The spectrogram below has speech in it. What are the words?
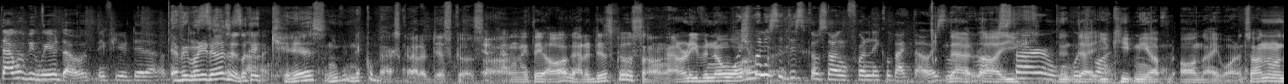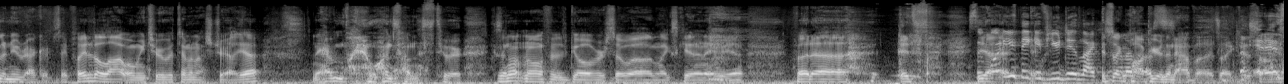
That would be weird though if you did a. Everybody does it. Look at Kiss, and even Nickelback's got a disco song. Like they all got a disco song. I don't even know why. Which one is the disco song for Nickelback though? Is it that like uh, you, Rockstar or th- that one? you keep me up all night one. It's on one of their new records. They played it a lot when we toured with them in Australia, and they haven't played it once on this tour because I don't know if it would go over so well in like Scandinavia. But uh, it's so yeah, what do you think if you did like? It's like poppier than ABBA. It's like this song is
